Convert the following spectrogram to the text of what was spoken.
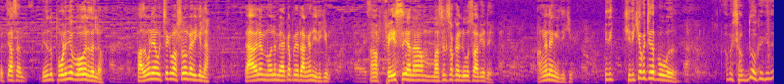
വ്യത്യാസം ഇത് പൊളിഞ്ഞു പോകരുതല്ലോ. അപ്പം അതുകൊണ്ട് ഞാൻ ഉച്ചയ്ക്ക് ഭക്ഷണവും കഴിക്കില്ല. രാവിലെ മുതൽ മേക്കപ്പ് ചെയ്തിട്ട് അങ്ങനെ ഇരിക്കും. ആ ഫേസ് ഞാൻ ആ മസിൽസൊക്കെ ലൂസാക്കിയിട്ട് അങ്ങനെ അങ്ങ് ഇരിക്കും. ഇരി ചിരിക്കുകയൊക്കെ ചെയ്താൽ പോകുന്നത്. അപ്പോൾ ശബ്ദമൊക്കെ ഇങ്ങനെ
